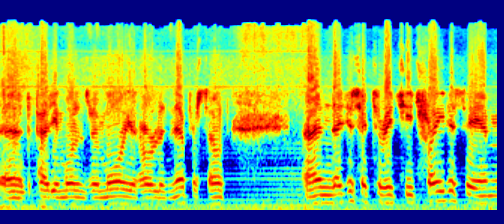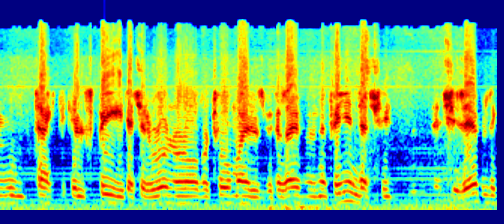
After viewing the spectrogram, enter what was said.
uh, the Paddy Mullins Memorial hurling in Leopardstown. And I just said to Richie, try the same tactical speed that you'd run her over two miles because I have an opinion that she that she's able to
